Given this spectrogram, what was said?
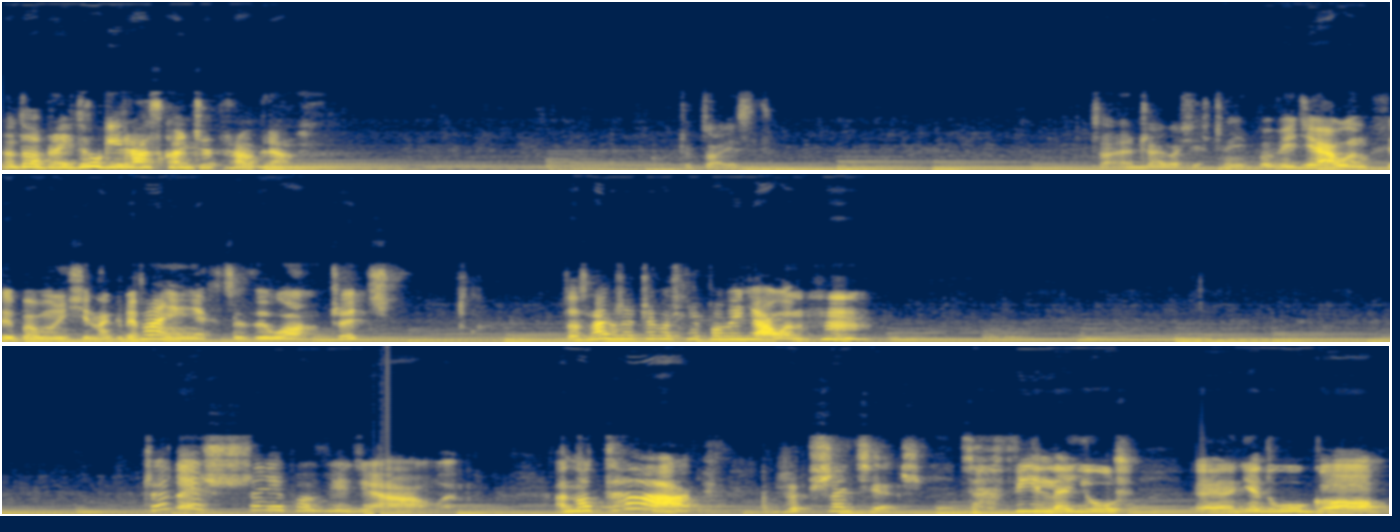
No dobra, i drugi raz kończę program. Czy co jest? Co, czegoś jeszcze nie powiedziałem, chyba, bo mi się nagrywanie nie chce wyłączyć. To znak, że czegoś nie powiedziałem. Hmm. Czego jeszcze nie powiedziałem? A no tak, że przecież za chwilę już, e, niedługo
